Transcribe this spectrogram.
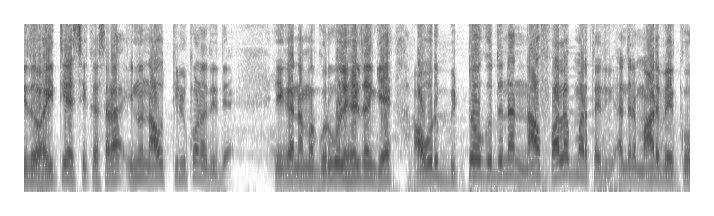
ಇದು ಐತಿಹಾಸಿಕ ಸ್ಥಳ, ಇನ್ನು ನಾವು ತಿಳ್ಕೊಳೋದಿದೆ. ಈಗ ನಮ್ಮ ಗುರುಗಳು ಹೇಳ್ದಂಗೆ ಅವರು ಬಿಟ್ಟು ಹೋಗೋದನ್ನ ನಾವು ಫಾಲೋಅಪ್ ಮಾಡ್ತಾಯಿದ್ವಿ ಅಂದರೆ ಮಾಡಬೇಕು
